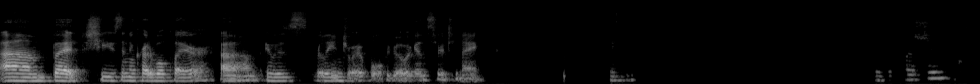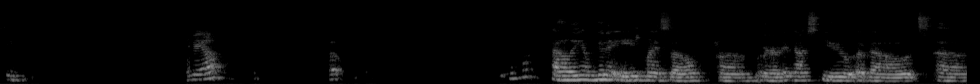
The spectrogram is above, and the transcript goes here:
Um, but she's an incredible player. Um, it was really enjoyable to go against her tonight. Thank you. Another question? Anybody else? Oh. Allie, I'm going to age myself um, here and ask you about uh,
